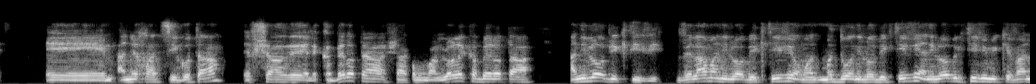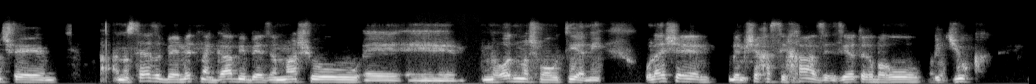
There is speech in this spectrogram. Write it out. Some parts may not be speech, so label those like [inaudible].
אני הולך להציג אותה, אפשר אה, לקבל אותה, אפשר כמובן לא לקבל אותה. אני לא אובייקטיבי. ולמה אני לא אובייקטיבי, או מדוע אני לא אובייקטיבי? אני לא אובייקטיבי מכיוון שהנושא הזה באמת נגע בי באיזה משהו אה, אה, מאוד משמעותי. אני, אולי שבהמשך השיחה זה, זה יותר ברור בדיוק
